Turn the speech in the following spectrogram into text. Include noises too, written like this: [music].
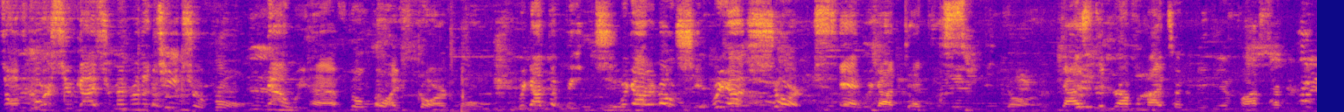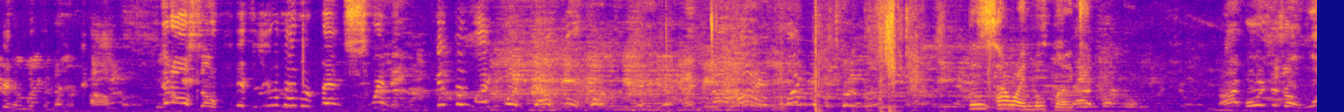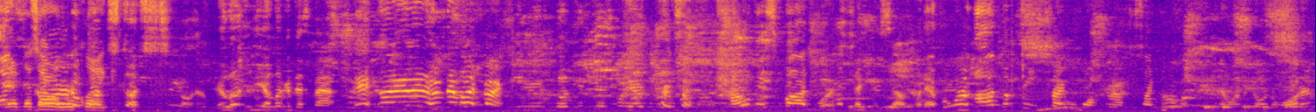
So of course you guys remember the teacher role. Now we have the lifeguard role. We got the beach, we got an ocean, we got sharks, and we got deadly CPR. Guys, stick around for my turn to be the imposter. I'm gonna with another combo. And also, if you've ever been swimming, hit the like button down below the video. This is how I look like. Alright, boys, there's a lifeguard. Yeah, that's how I look like. amongst us. Yeah, look, yeah, look at this map. Hey, look, look, look, lifeguard. Dude, look at this weird curve. So, how this mod works, check this out. Whenever we're on the beach, right, we're walking around just like normal. They want to go in the water.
